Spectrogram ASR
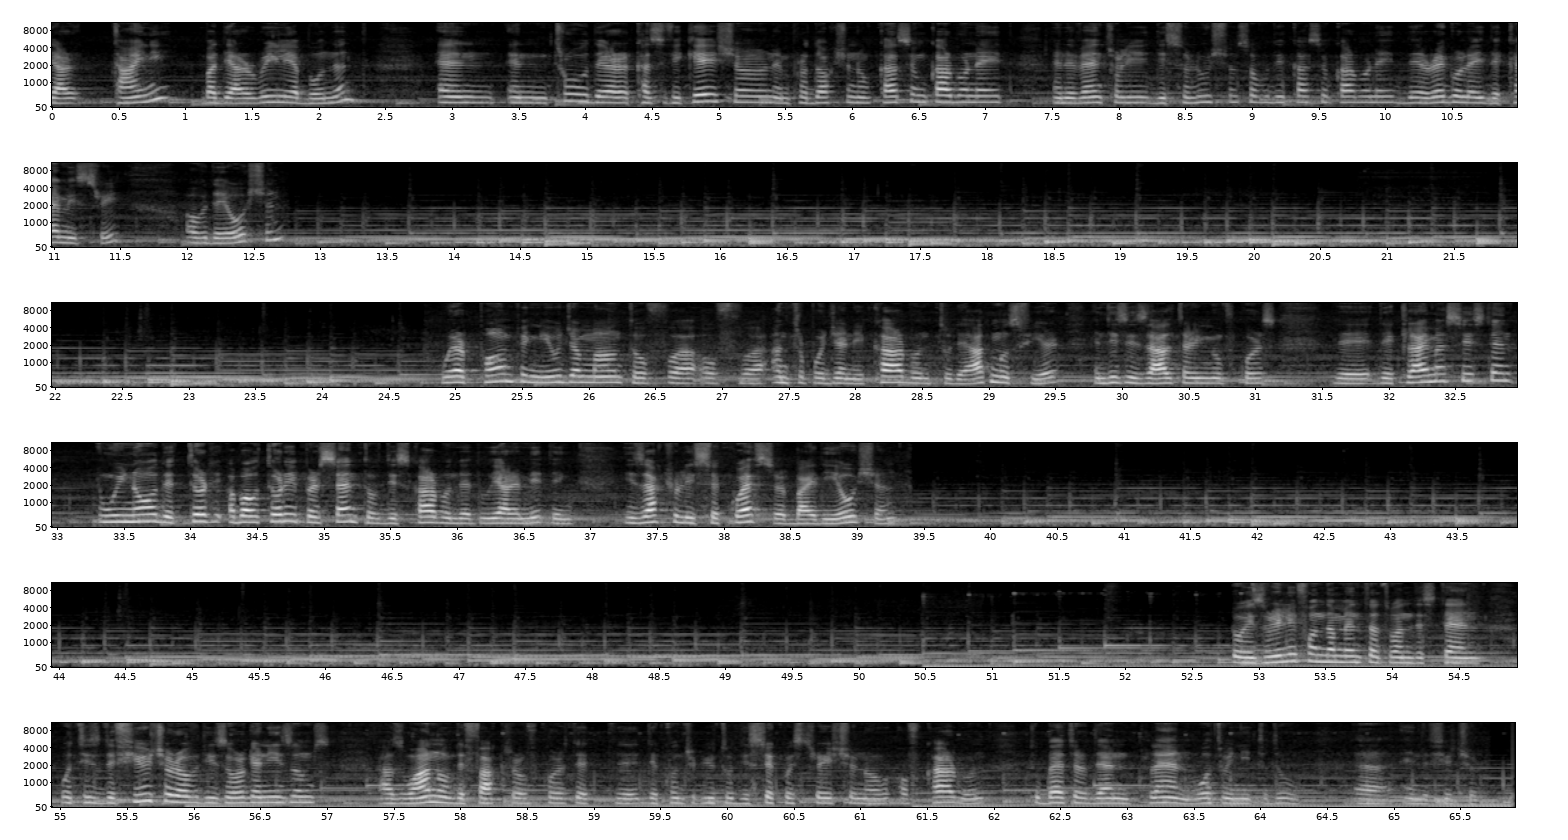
They are tiny, but they are really abundant. And, and through their calcification and production of calcium carbonate and eventually the solutions of the calcium carbonate, they regulate the chemistry of the ocean. We are pumping huge amount of, uh, of uh, anthropogenic carbon to the atmosphere, and this is altering, of course, the, the climate system. We know that 30, about 30% of this carbon that we are emitting is actually sequestered by the ocean. So it's really fundamental to understand what is the future of these organisms as one of the factors, of course, that they, they contribute to the sequestration of, of, carbon to better then plan what we need to do uh, in the future.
